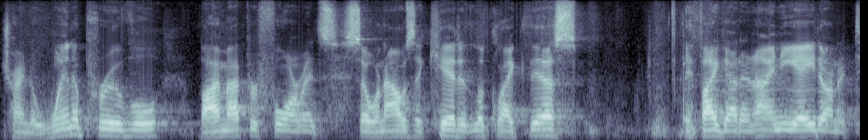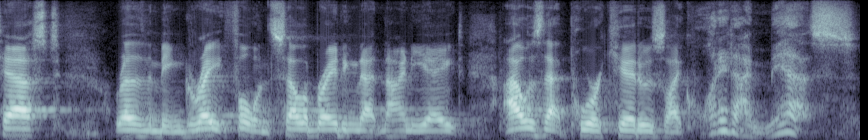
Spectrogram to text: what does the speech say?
trying to win approval, by my performance. So when I was a kid, it looked like this. If I got a 98 on a test, rather than being grateful and celebrating that 98, I was that poor kid who was like, What did I miss?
